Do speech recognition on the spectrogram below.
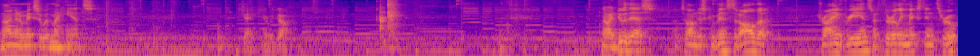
Now I'm going to mix it with my hands. Okay, here we go. Now I do this until I'm just convinced that all the dry ingredients are thoroughly mixed in through.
